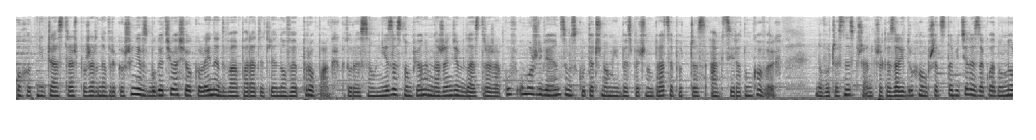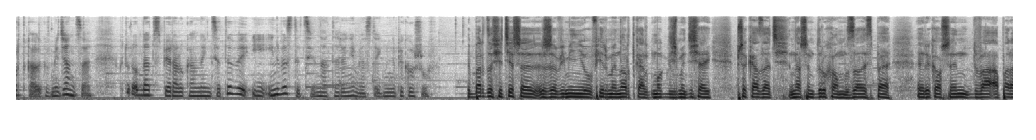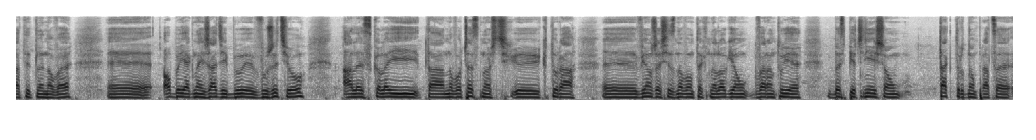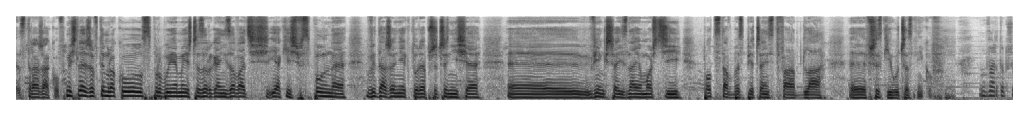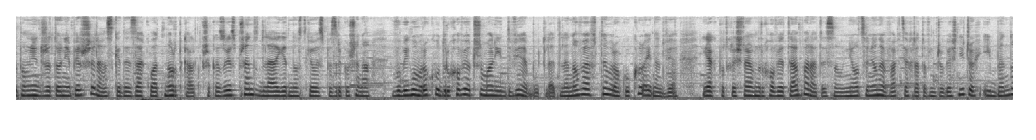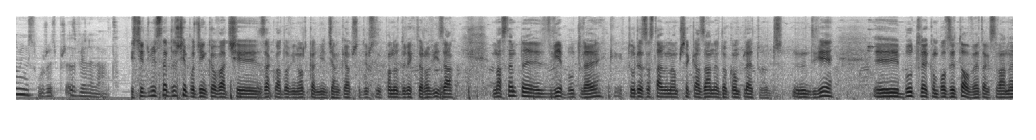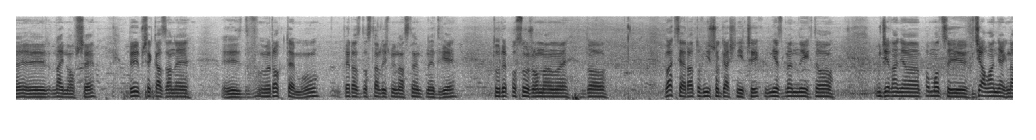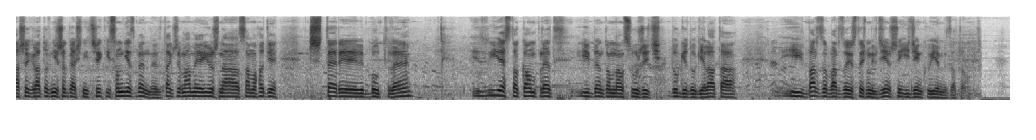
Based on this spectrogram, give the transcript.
Ochotnicza Straż Pożarna w Rykoszynie wzbogaciła się o kolejne dwa aparaty tlenowe Propak, które są niezastąpionym narzędziem dla strażaków umożliwiającym skuteczną i bezpieczną pracę podczas akcji ratunkowych. Nowoczesny sprzęt przekazali druhom przedstawiciele zakładu Nordkalk w Miedziance, który od lat wspiera lokalne inicjatywy i inwestycje na terenie miasta i gminy Pykoszów. Bardzo się cieszę, że w imieniu firmy Nordkarg mogliśmy dzisiaj przekazać naszym druhom z OSP Rykoszyn dwa aparaty tlenowe. E, Oby jak najrzadziej były w użyciu, ale z kolei ta nowoczesność, y, która y, wiąże się z nową technologią, gwarantuje bezpieczniejszą tak trudną pracę strażaków. Myślę, że w tym roku spróbujemy jeszcze zorganizować jakieś wspólne wydarzenie, które przyczyni się e, większej znajomości podstaw bezpieczeństwa dla e, wszystkich uczestników. Warto przypomnieć, że to nie pierwszy raz, kiedy zakład Nordkalk przekazuje sprzęt dla jednostki OSP z Rykoszyna. W ubiegłym roku druchowie otrzymali dwie butle tlenowe, w tym roku kolejne dwie. Jak podkreślają druchowie, te aparaty są nieocenione w akcjach ratowniczo-gaśniczych i będą im służyć przez wiele lat. Chcieliśmy serdecznie podziękować e, zakładowi Nordkal Miedzianka, przede wszystkim panu dyrektorowi za następne dwie butle, które zostały nam przekazane do kompletu. Dwie butle kompozytowe, tak zwane y, najnowsze, były przekazane y, rok temu. Teraz dostaliśmy następne dwie, które posłużą nam do w akcjach ratowniczo-gaśniczych niezbędnych do udzielania pomocy w działaniach naszych ratowniczo-gaśniczych i są niezbędne. Także mamy już na samochodzie cztery butle. Jest to komplet i będą nam służyć długie, długie lata. I bardzo, bardzo jesteśmy wdzięczni i dziękujemy za to.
